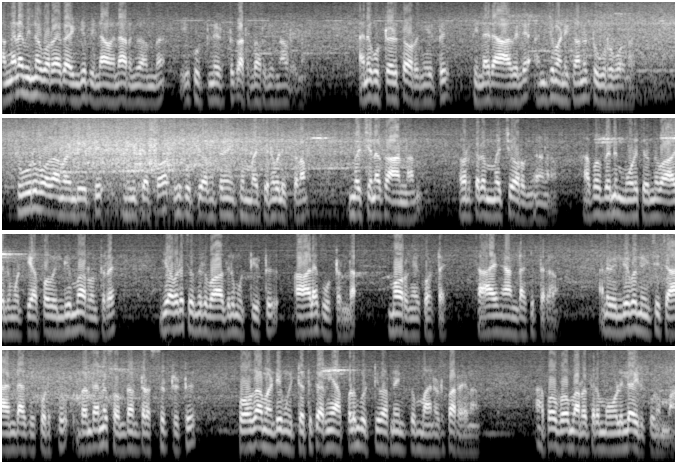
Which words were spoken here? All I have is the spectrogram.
അങ്ങനെ പിന്നെ കുറേ കഴിഞ്ഞ് പിന്നെ അവൻ ഇറങ്ങി വന്ന് ഈ കുട്ടീനെ എടുത്ത് കടന്നുറങ്ങി എന്നാണ് പറയുന്നത് അങ്ങനെ കുട്ടിയെടുത്ത് ഇറങ്ങിയിട്ട് പിന്നെ രാവിലെ അഞ്ച് മണിക്കാണ് ടൂർ പോകുന്നത് ടൂർ പോകാൻ വേണ്ടിയിട്ട് എനിക്കപ്പോൾ ഈ കുട്ടി പറഞ്ഞിട്ട് എനിക്ക് ഉമ്മച്ചിനെ വിളിക്കണം. ഉമ്മച്ചിനെ കാണണം. അവിടുത്തെ ഉമ്മച്ചി ഉറങ്ങുകയാണ്. അപ്പോൾ പിന്നെ മൂളി ചെന്ന് വാതിൽ മുട്ടി. അപ്പോൾ വലിയമ്മ പറഞ്ഞിട്ട് ഈ അവിടെ ചെന്നിട്ട് വാതിൽ മുട്ടിയിട്ട് ആളെ കൂട്ടണ്ട. ഉമ്മ ഉറങ്ങിക്കോട്ടെ. ചായ ഞാൻ ഉണ്ടാക്കി തരാം. അങ്ങനെ വലിയമ്മ നീച്ച് ചായ ഉണ്ടാക്കി കൊടുത്തു. ഇവൻ തന്നെ സ്വന്തം ഡ്രസ്സ് ഇട്ടിട്ട് പോകാൻ വേണ്ടി മുറ്റത്തേക്ക് ഇറങ്ങി അപ്പോഴും കുട്ടി പറഞ്ഞ് എനിക്ക് ഉമ്മാനോട് പറയണം. അപ്പോൾ ഇപ്പോൾ പറഞ്ഞത്ര മുകളിലായിരിക്കണം ഉമ്മ.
